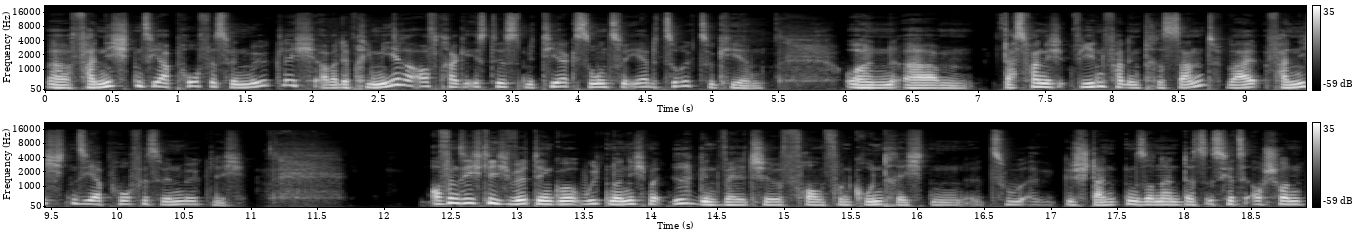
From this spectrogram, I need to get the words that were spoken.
äh, vernichten sie Apophis, wenn möglich, aber der primäre Auftrag ist es, mit Tiaks Sohn zur Erde zurückzukehren. Und ähm, das fand ich auf jeden Fall interessant, weil vernichten sie Apophis, wenn möglich. Offensichtlich wird den Goa'uld noch nicht mal irgendwelche Form von Grundrechten äh, zugestanden, sondern das ist jetzt auch schon,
